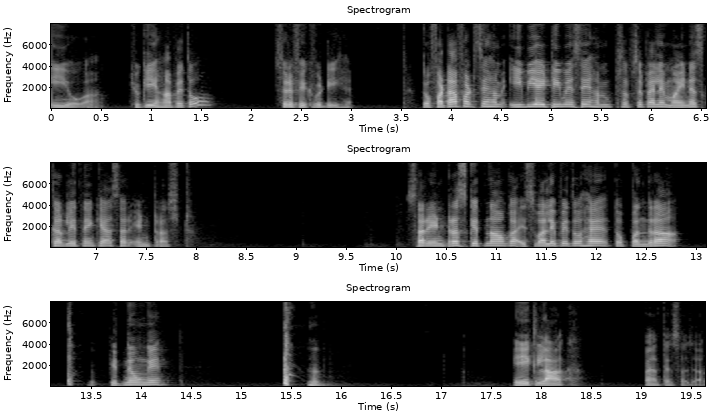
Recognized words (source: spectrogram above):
ई e होगा, क्योंकि यहाँ पे तो सिर्फ़ इक्विटी है। तो फटाफट से हम ईबीआईटी में से हम सबसे पहले माइनस कर लेते हैं क्या? सर इंटरेस्ट सर इंटरेस्ट कितना होगा? इस वाले पे तो है तो पंद्रह कितने होंगे? एक लाख पैंतीस हज़ार।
